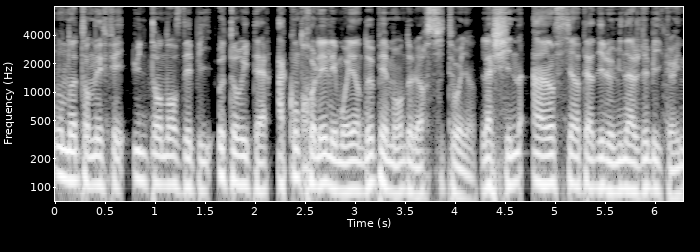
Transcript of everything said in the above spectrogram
On note en effet une tendance des pays autoritaires à contrôler les moyens de paiement de leurs citoyens. La Chine a ainsi interdit le minage de Bitcoin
